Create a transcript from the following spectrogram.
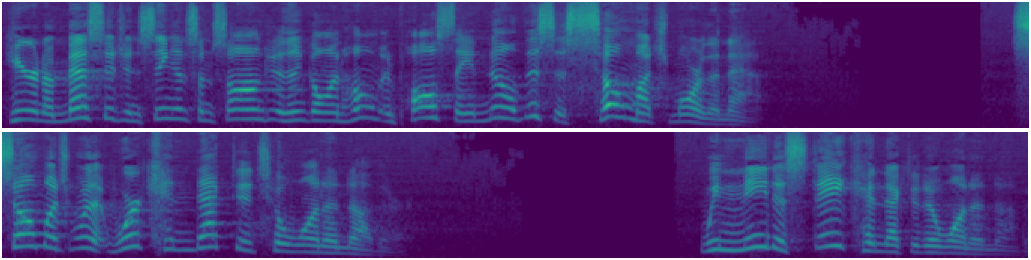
hearing a message and singing some songs, and then going home. And Paul's saying, No, this is so much more than that. So much more than that. We're connected to one another. We need to stay connected to one another.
